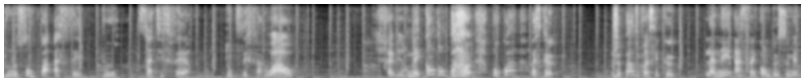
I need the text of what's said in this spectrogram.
nous ne sommes pas assez pour satisfaire toutes ces femmes. Waouh Très bien. Mais quand on parle, pourquoi? Parce que je pars du principe que l'année a 52 semaines.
